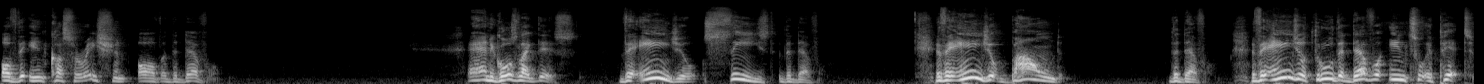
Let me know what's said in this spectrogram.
of the incarceration of the devil. And it goes like this The angel seized the devil, the angel bound the devil. The angel threw the devil into a pit.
